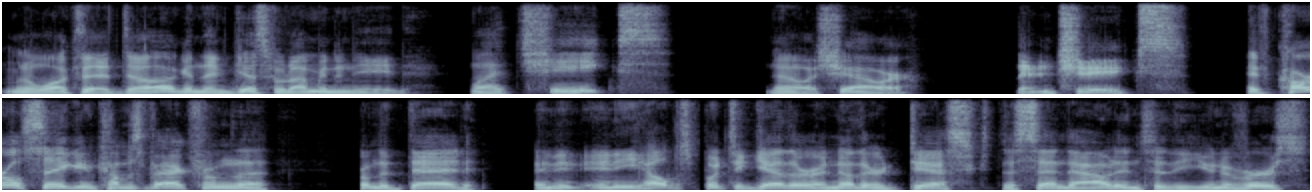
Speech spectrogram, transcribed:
I'm gonna walk that dog and then guess what I'm gonna need? What cheeks? No, a shower. Then cheeks. If Carl Sagan comes back from the from the dead and and he helps put together another disc to send out into the universe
